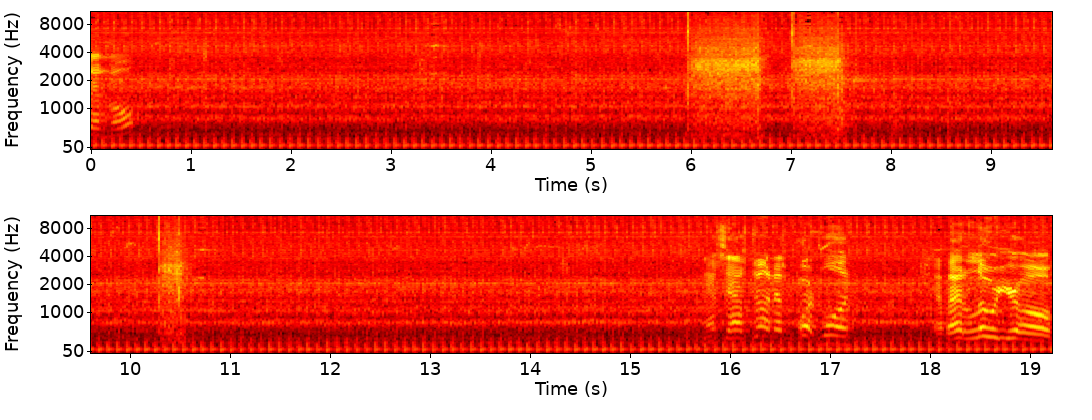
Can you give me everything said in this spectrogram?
On. That's how it's done. That's part one. I've had to lower your uh,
